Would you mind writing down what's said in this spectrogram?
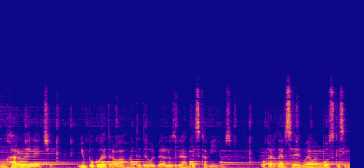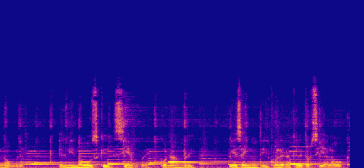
Un jarro de leche y un poco de trabajo antes de volver a los grandes caminos o perderse de nuevo en bosque sin nombre, el mismo bosque siempre, con hambre y esa inútil cólera que le torcía la boca.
